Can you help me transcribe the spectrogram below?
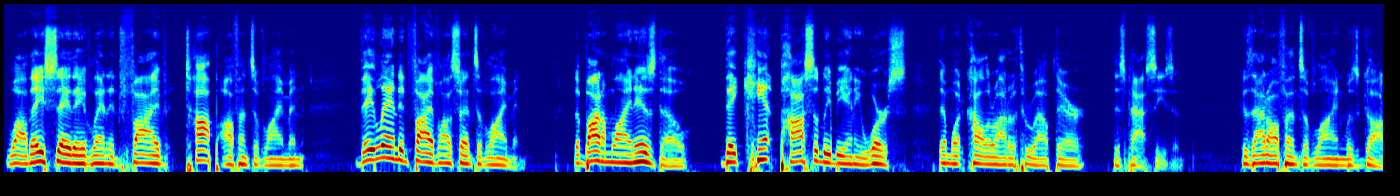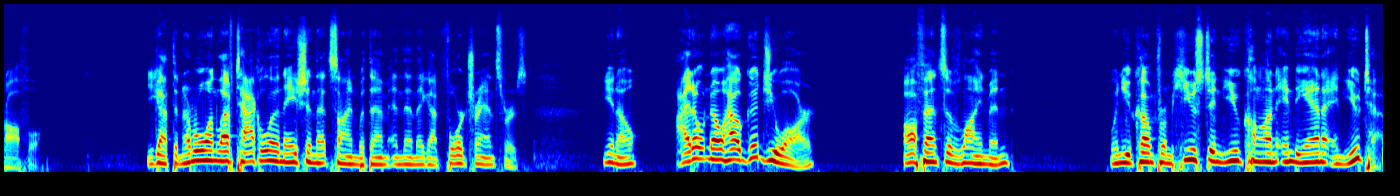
while they say they've landed five top offensive linemen, they landed five offensive linemen. The bottom line is, though, they can't possibly be any worse than what Colorado threw out there this past season because that offensive line was god awful. You got the number one left tackle in the nation that signed with them, and then they got four transfers. You know, I don't know how good you are, offensive lineman, when you come from Houston, UConn, Indiana, and UTEP.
